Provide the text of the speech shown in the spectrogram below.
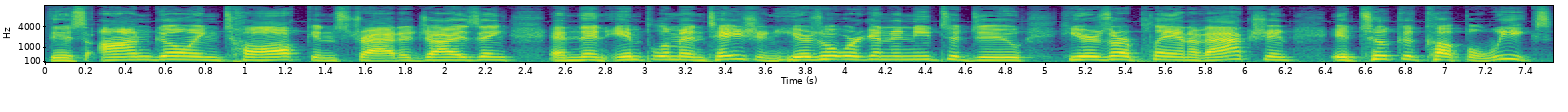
this ongoing talk and strategizing and then implementation. Here's what we're going to need to do. Here's our plan of action. It took a couple weeks.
